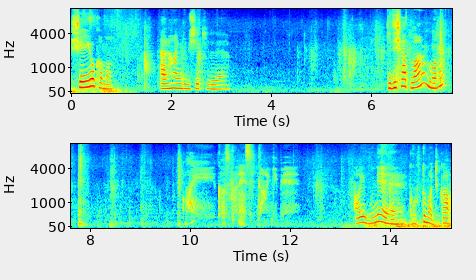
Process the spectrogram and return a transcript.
Şeyi yok ama. Herhangi bir şekilde. Gidişat var mı? Ay kız bu ne zindan gibi. Ay bu ne? Korktum acık ha.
